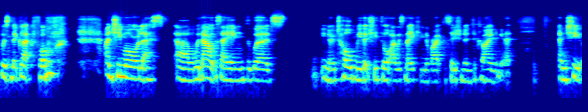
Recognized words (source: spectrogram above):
was neglectful, and she more or less, uh, without saying the words, you know, told me that she thought I was making the right decision in declining it. And she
